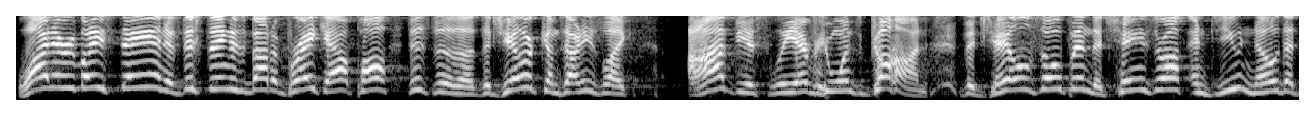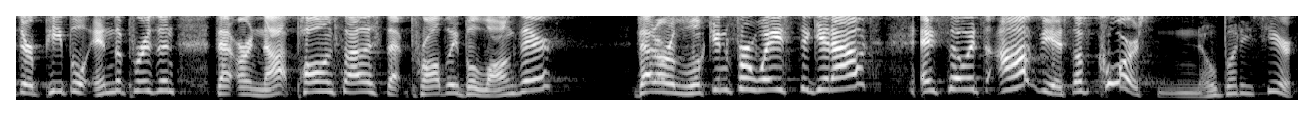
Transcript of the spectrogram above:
Why'd everybody stay in? If this thing is about a breakout, Paul, this the, the jailer comes out, he's like, obviously everyone's gone. The jail's open, the chains are off. And do you know that there are people in the prison that are not Paul and Silas that probably belong there? That are looking for ways to get out? And so it's obvious, of course, nobody's here.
